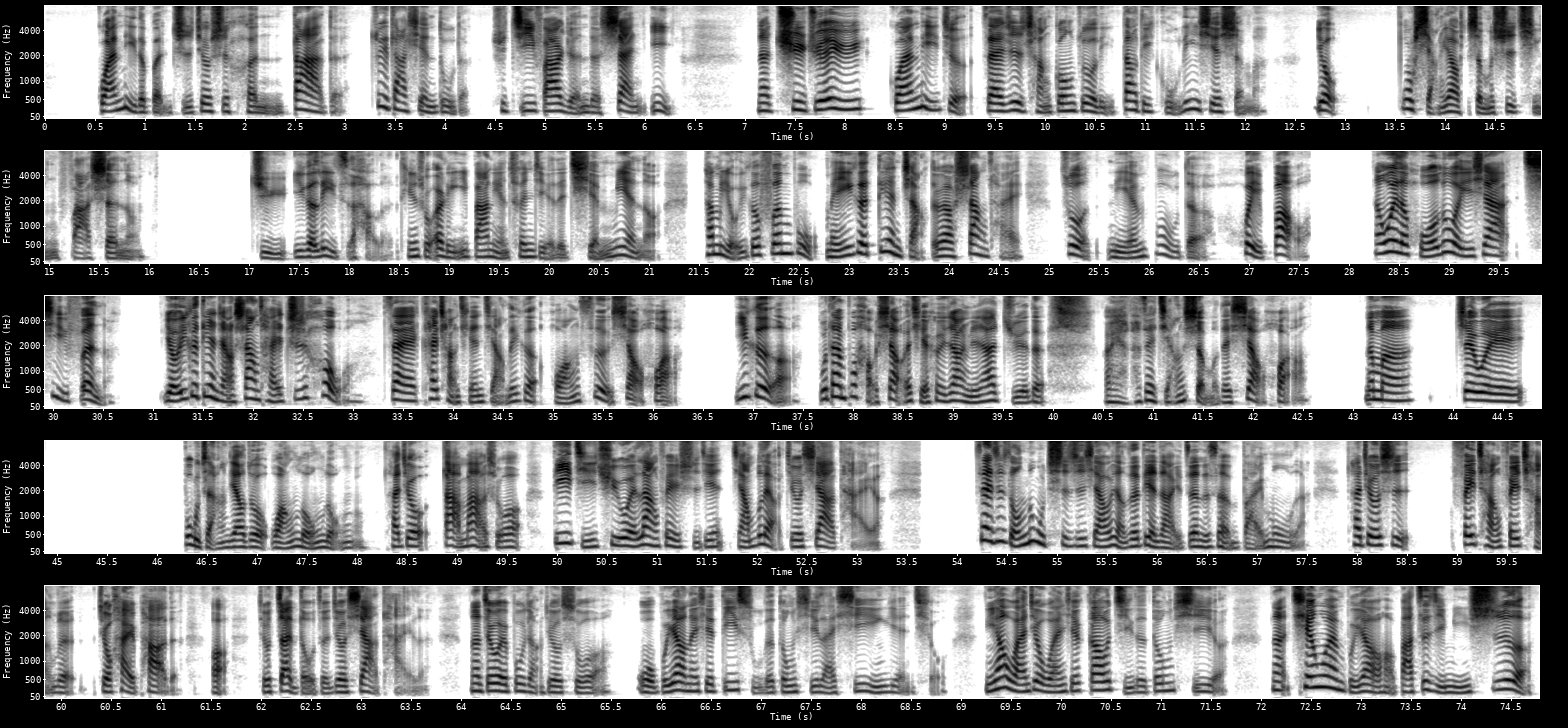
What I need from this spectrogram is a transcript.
管理的本质就是很大的、最大限度的去激发人的善意。那取决于管理者在日常工作里到底鼓励些什么，又不想要什么事情发生呢？举一个例子好了，听说二零一八年春节的前面呢，他们有一个分部，每一个店长都要上台做年度的汇报。那为了活络一下气氛，有一个店长上台之后，在开场前讲了一个黄色笑话。一个不但不好笑，而且会让人家觉得，哎呀，他在讲什么的笑话。那么，这位部长叫做王龙龙，他就大骂说：“低级趣味，浪费时间，讲不了就下台啊！”在这种怒斥之下，我想这店长也真的是很白目了，他就是非常非常的就害怕的啊，就颤抖着就下台了。那这位部长就说：“我不要那些低俗的东西来吸引眼球，你要玩就玩一些高级的东西啊。”那千万不要哈，把自己迷失了，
